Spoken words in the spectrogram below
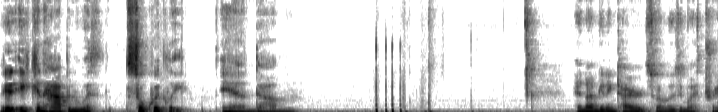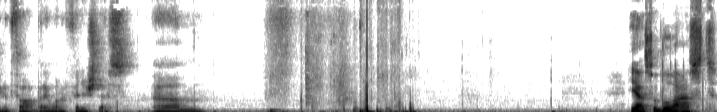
It, it can happen with so quickly. And um, and I'm getting tired, so I'm losing my train of thought, but I want to finish this. Um, yeah, so the last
